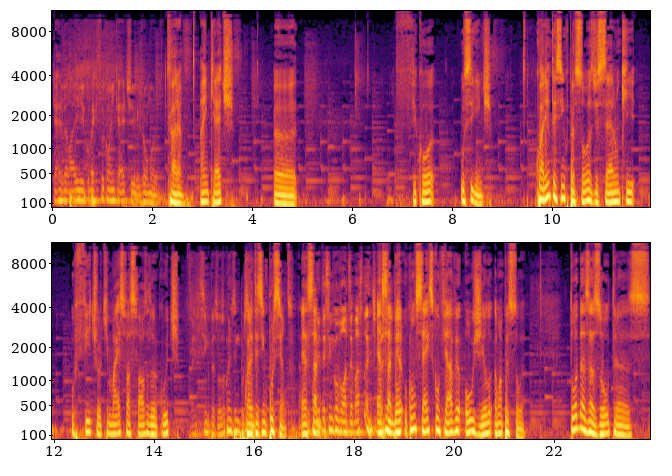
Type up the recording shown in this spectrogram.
Quer revelar aí como é que foi com a enquete, João Moro? Cara, a enquete ah, ficou o seguinte: 45 pessoas disseram que o feature que mais faz falta do Orkut, 45 pessoas ou 45%? 45%, Tá, é, porque sab 45 votos é bastante. é saber o quão sexy, confiável ou gelo é uma pessoa. Todas as outras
